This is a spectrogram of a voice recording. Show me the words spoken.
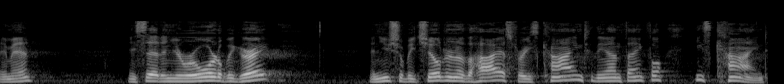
Amen. He said, and your reward will be great, and you shall be children of the highest, for he's kind to the unthankful. He's kind.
